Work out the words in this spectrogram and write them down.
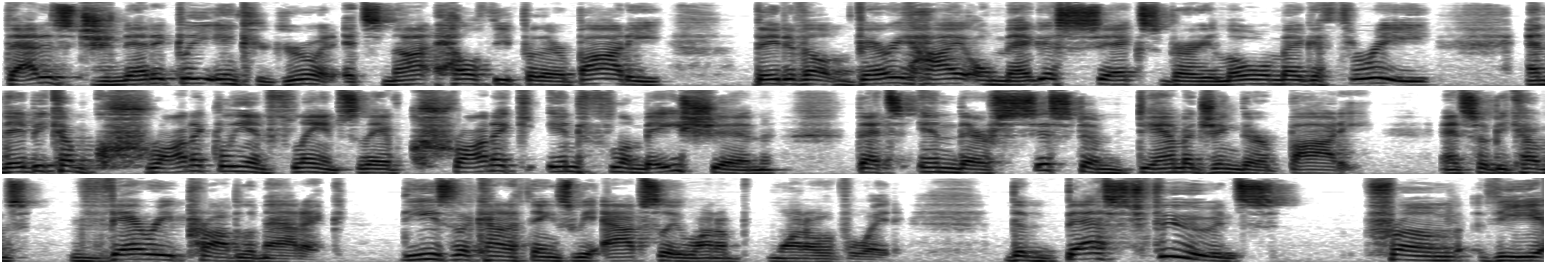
that is genetically incongruent. It's not healthy for their body. they develop very high omega 6, very low omega 3, and they become chronically inflamed. So they have chronic inflammation that's in their system damaging their body. And so it becomes very problematic. These are the kind of things we absolutely want to want to avoid. The best foods from the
